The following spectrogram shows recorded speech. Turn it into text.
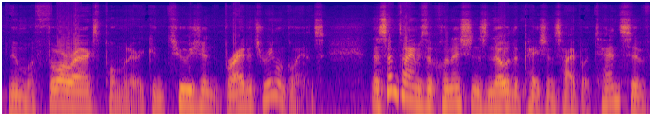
pneumothorax, pulmonary contusion, bright adrenal glands. Now, sometimes the clinicians know the patient's hypotensive,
